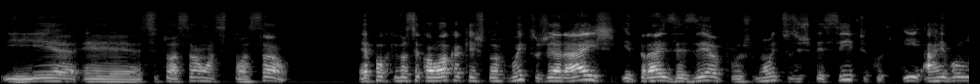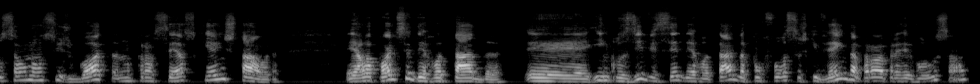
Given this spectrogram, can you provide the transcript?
E é, situação a situação, é porque você coloca questões muito gerais e traz exemplos muito específicos, e a revolução não se esgota no processo que a instaura. Ela pode ser derrotada é, inclusive ser derrotada por forças que vêm da própria revolução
